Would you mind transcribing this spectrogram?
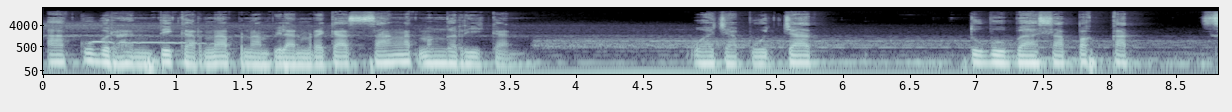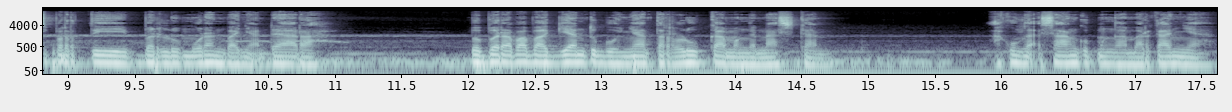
Aku berhenti karena penampilan mereka sangat mengerikan. Wajah pucat, tubuh basah pekat seperti berlumuran banyak darah. Beberapa bagian tubuhnya terluka mengenaskan. Aku gak sanggup menggambarkannya.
